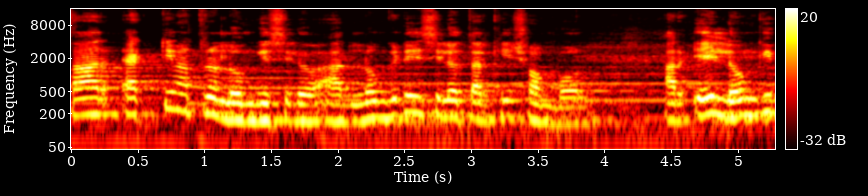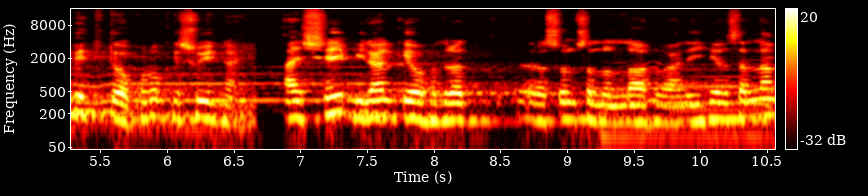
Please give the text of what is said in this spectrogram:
তার একটি মাত্র লঙ্গি ছিল, আর লঙ্গিটাই ছিল তার কি সম্বল? আর এই লঙ্গি ব্যতীত কোনো কিছুই নাই। আর সেই বিলালকে হজরত রসুল সাল্লাহ আলহিহাসাল্লাম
